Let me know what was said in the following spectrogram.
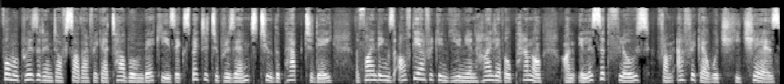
Former President of South Africa, Thabo Mbeki, is expected to present to the PAP today the findings of the African Union High Level Panel on Illicit Flows from Africa, which he chairs.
